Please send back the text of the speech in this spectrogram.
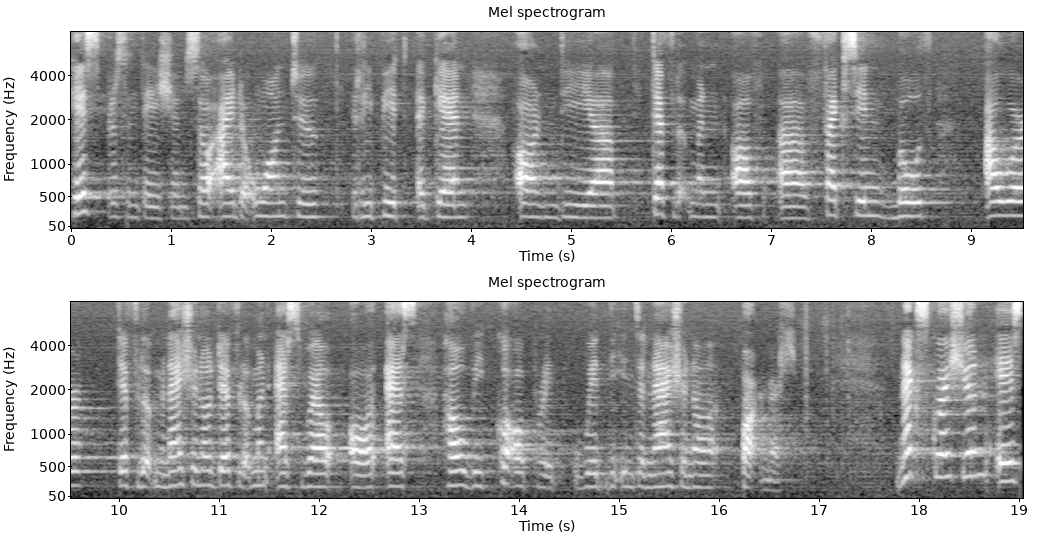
his presentation, so I don't want to repeat again on the uh, development of uh, vaccine, both our development, national development, as well as how we cooperate with the international partners. Next question is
